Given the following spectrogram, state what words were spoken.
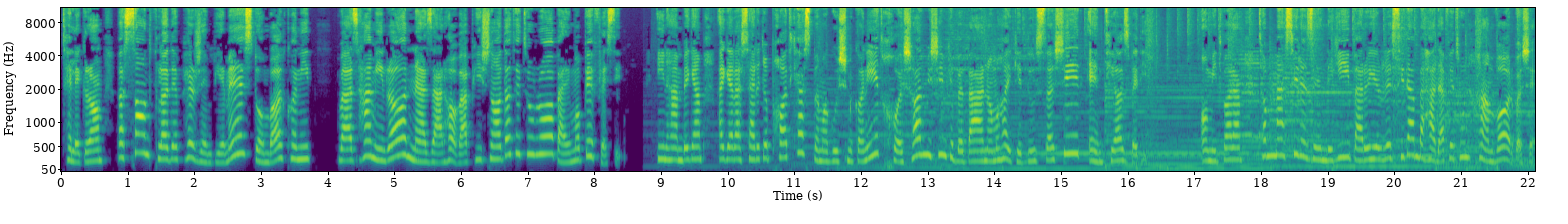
تلگرام و SoundCloud Persian BM دنبال کنید و از همین راه نظرها و پیشنهاداتتون رو برای ما بفرستید. این هم بگم اگر از طریق پادکست به ما گوش می‌کنید خوشحال میشیم که به برنامه هایی که دوست داشتید امتیاز بدید. امیدوارم تا مسیر زندگی برای رسیدن به هدفتون هموار باشه.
